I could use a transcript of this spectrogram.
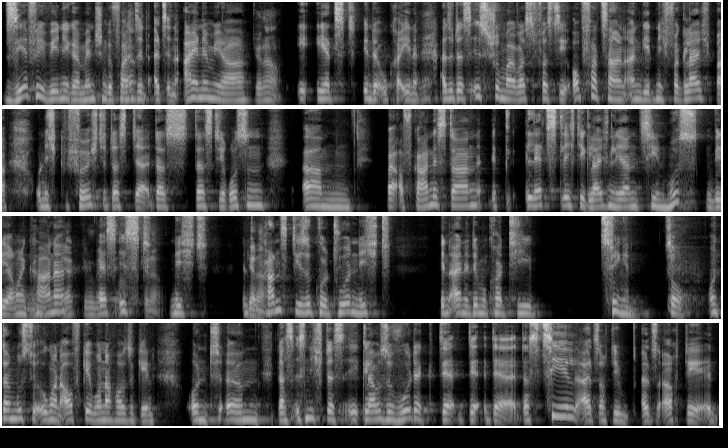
sehr viel weniger Menschen gefallen ja. sind als in einem Jahr genau. jetzt in der Ukraine. Also das ist schon mal was, was die Opferzahlen angeht, nicht vergleichbar. Und ich fürchte, dass, der, dass, dass die Russen ähm, bei Afghanistan letztlich die gleichen Lehren ziehen mussten wie die Amerikaner. Ja, es ist genau. nicht, du genau. kannst diese Kultur nicht in eine Demokratie zwingen. So, und dann musst du irgendwann aufgeben und nach Hause gehen. Und ähm, das ist nicht das, ich glaube, sowohl der, der, der, das Ziel als auch, die, als auch die,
